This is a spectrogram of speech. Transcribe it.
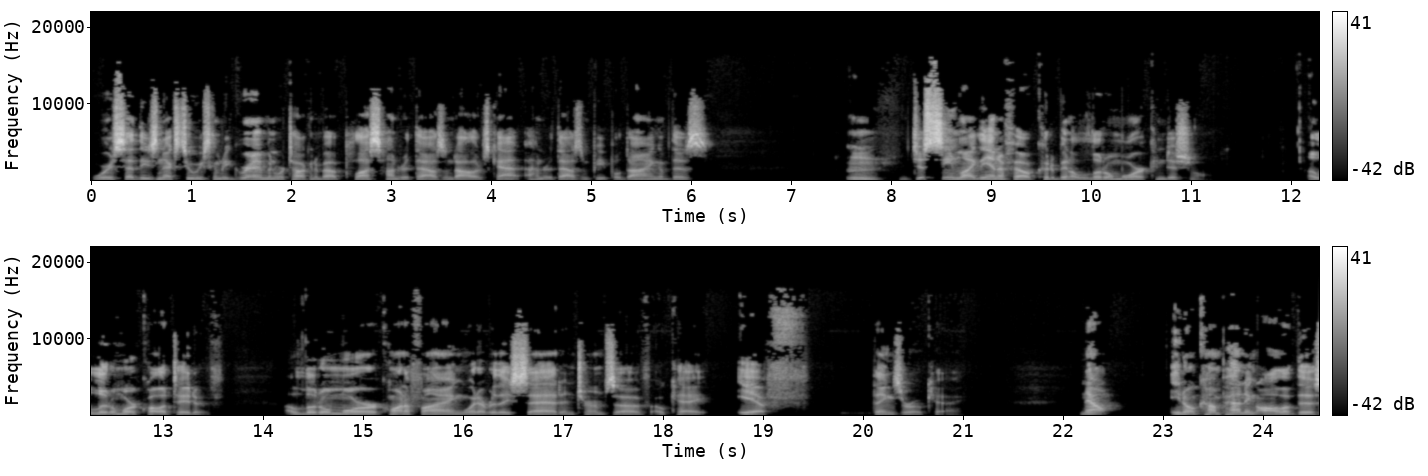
where he said these next two weeks going to be grim, and we're talking about plus hundred thousand dollars, cat hundred thousand people dying of this. Mm, just seemed like the NFL could have been a little more conditional, a little more qualitative a little more quantifying whatever they said in terms of, okay, if things are okay. Now, you know, compounding all of this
